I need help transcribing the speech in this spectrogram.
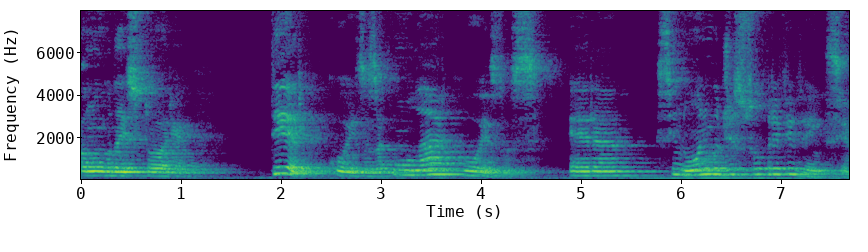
ao longo da história, ter coisas, acumular coisas, era sinônimo de sobrevivência.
